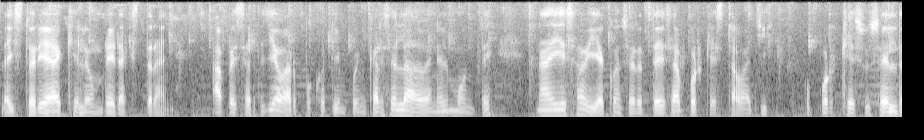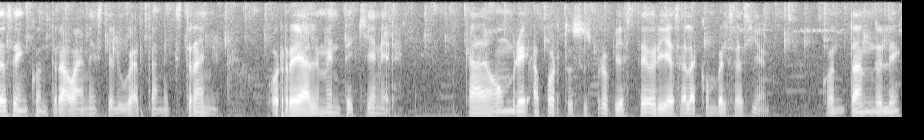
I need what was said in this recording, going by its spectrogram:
La historia de aquel hombre era extraña. A pesar de llevar poco tiempo encarcelado en el monte, Nadie sabía con certeza por qué estaba allí, o por qué su celda se encontraba en este lugar tan extraño, o realmente quién era. Cada hombre aportó sus propias teorías a la conversación, contándole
